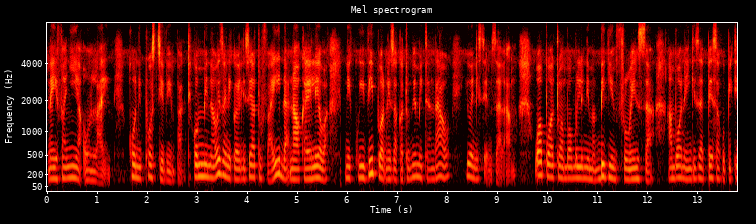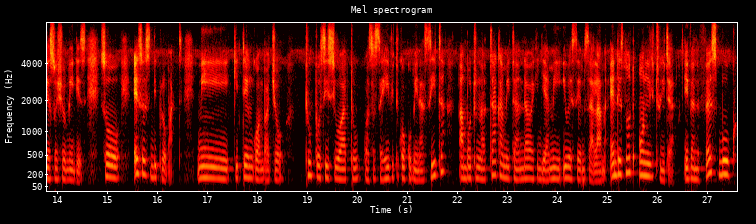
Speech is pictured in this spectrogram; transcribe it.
naifanyia online kwa ni positive impact. Kwa mimi naweza nikawaelezea tu faida na wakaelewa ni vipi wanaweza wakatumia mitandao iwe ni sehemu salama. Wapo watu ambao mle ni mabig influencer ambao wanaingiza pesa kupitia social medias. So SOS Diplomat ni kitengo ambacho tupo sisi watu kwa sasa hivi tuko kumi na sita ambao tunataka mitandao ya kijamii iwe sehemu salama. And it's not only Twitter, even Facebook,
